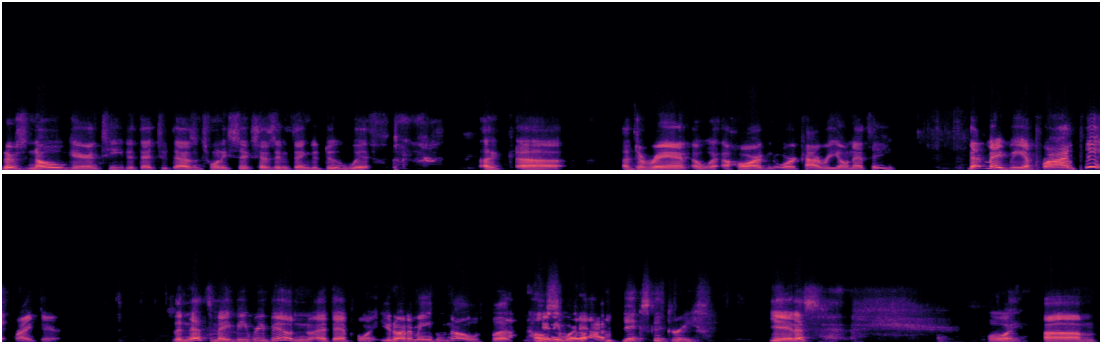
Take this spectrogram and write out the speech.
there's no guarantee that that 2026 has anything to do with a uh, a Durant, a, a Harden, or a Kyrie on that team. That may be a prime pick right there. The Nets may be rebuilding at that point. You know what I mean? Who knows? But so, Anyway, I- picks, good grief. yeah, that's boy. Um,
